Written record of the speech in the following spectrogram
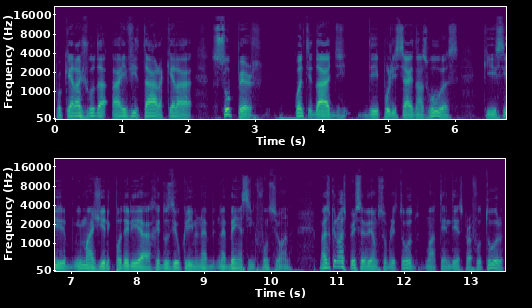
porque ela ajuda a evitar aquela super quantidade de policiais nas ruas que se imagina que poderia reduzir o crime. Não é, não é bem assim que funciona. Mas o que nós percebemos, sobretudo, uma tendência para o futuro,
